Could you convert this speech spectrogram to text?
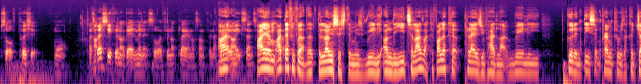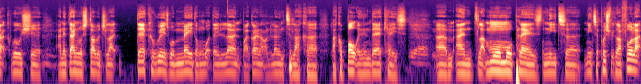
sort of push it more. Especially if you're not getting minutes or if you're not playing or something. I think I- it makes sense. for I am. um I definitely feel like the, the loan system is really underutilized. Like if I look at players who've had like really good and decent prem careers, like a Jack Wilshere and a Daniel Sturridge, like their careers were made on what they learned by going out on loan to like a like a Bolton in their case. Yeah. Um, and like more and more players need to need to push because I feel like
